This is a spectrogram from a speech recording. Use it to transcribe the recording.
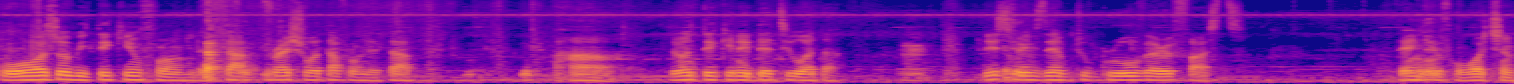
will also be taken from the tap, fresh water from the tap. Uh -huh. Don't take any dirty water. This makes them to grow very fast. Thank you for watching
